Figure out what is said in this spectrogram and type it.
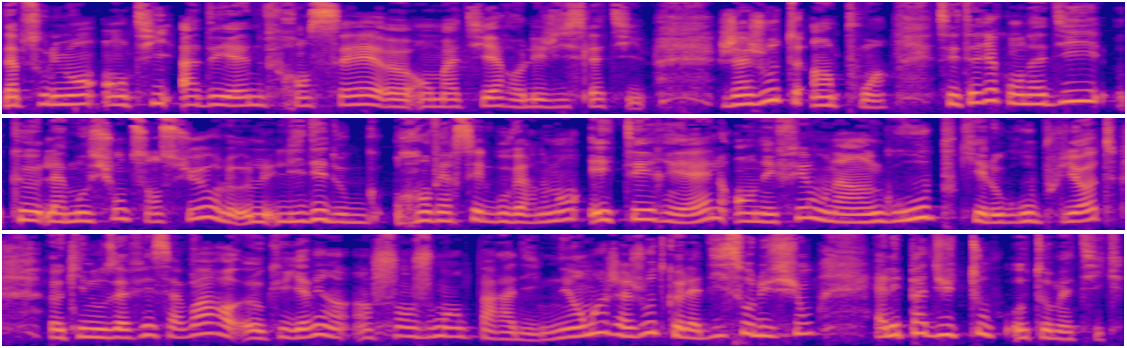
d'absolument anti-ADN français euh, en matière législative. J'ajoute un point, c'est-à-dire qu'on a dit que la motion de censure, l'idée de renverser le gouvernement était réelle. En effet, on a un groupe qui est le groupe Lyot euh, qui nous a fait savoir euh, qu'il y avait un, un changement de paradigme. Néanmoins, j'ajoute que la dissolution, elle n'est pas du tout automatique.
